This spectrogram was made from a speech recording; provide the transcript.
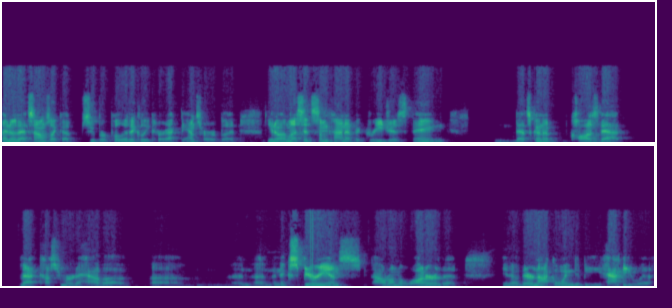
I know that sounds like a super politically correct answer, but, you know, unless it's some kind of egregious thing that's going to cause that, that customer to have a, a an, an experience out on the water that you know they're not going to be happy with,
